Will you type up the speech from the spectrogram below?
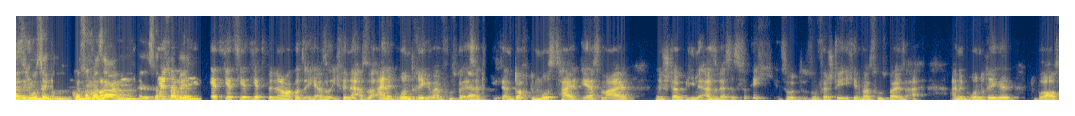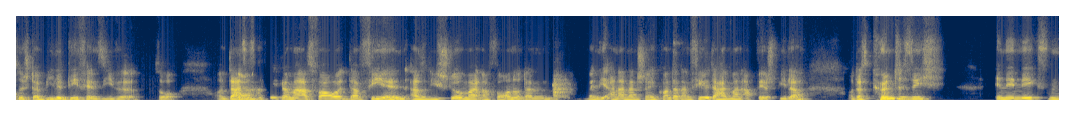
also ich muss ja kurz nochmal sagen, äh, sorry. Jetzt, jetzt, jetzt, jetzt bitte nochmal kurz ich. Also ich finde, also eine Grundregel beim Fußball ja. ist natürlich dann doch, du musst halt erstmal eine stabile, also das ist wirklich, so, so verstehe ich jedenfalls Fußball, ist eine Grundregel, du brauchst eine stabile Defensive. So. Und das ja. ist natürlich beim HSV, da fehlen, also die stürmen halt nach vorne und dann, wenn die anderen dann schnell kontern, dann fehlt da halt mal ein Abwehrspieler. Und das könnte sich in den nächsten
